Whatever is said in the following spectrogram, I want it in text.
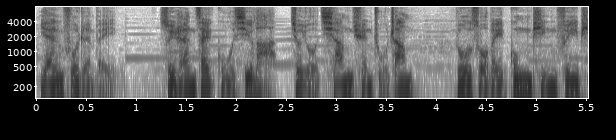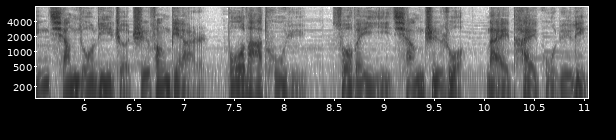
严复认为，虽然在古希腊就有强权主张。如所谓公平非平强有力者之方便耳。柏拉图语所谓以强制弱，乃太古律令，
